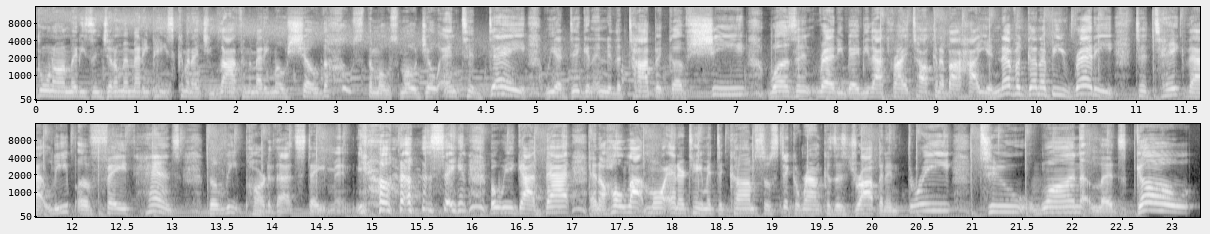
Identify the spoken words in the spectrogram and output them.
going on, ladies and gentlemen? Matty Pace coming at you live from the Matty Mo Show, the host, the most mojo. And today we are digging into the topic of she wasn't ready, baby. That's right, talking about how you're never gonna be ready to take that leap of faith, hence the leap part of that statement. You know what I'm saying? But we got that and a whole lot more entertainment to come, so stick around because it's dropping in three, two, one, let's go.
